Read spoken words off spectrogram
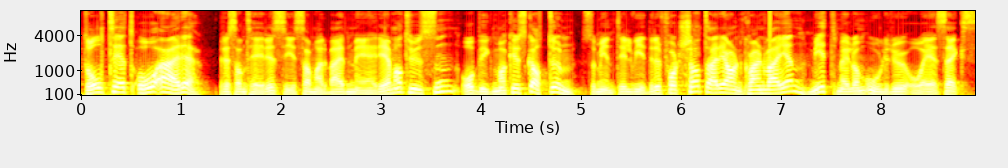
Stolthet og ære presenteres i samarbeid med Rema 1000 og byggmaker Skattum, som inntil videre fortsatt er i Arnkvernveien, midt mellom Olerud og E6.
